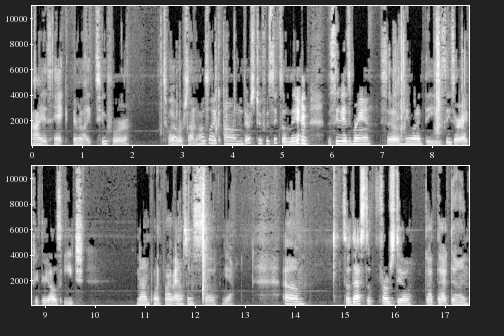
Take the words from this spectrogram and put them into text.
high as heck. They were like two for 12 or something. I was like, um, there's two for six over there, the CVS brand. So he wanted these. These are actually $3 each, 9.5 ounces. So yeah. Um, so that's the first deal. Got that done.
